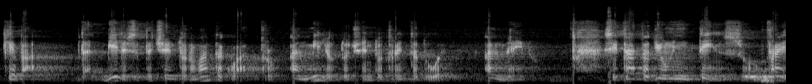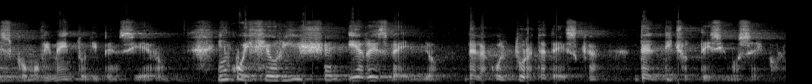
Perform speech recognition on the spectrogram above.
che va dal 1794 al 1832 almeno. Si tratta di un intenso, fresco movimento di pensiero in cui fiorisce il risveglio della cultura tedesca del XVIII secolo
